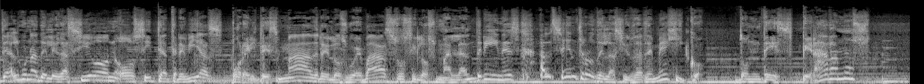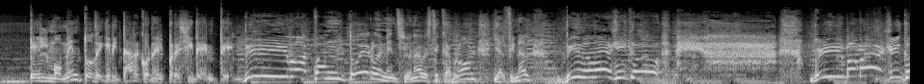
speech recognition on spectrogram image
de alguna delegación o si te atrevías por el desmadre, los huevazos y los malandrines, al centro de la Ciudad de México, donde esperábamos el momento de gritar con el presidente. ¡Viva cuánto héroe mencionaba este cabrón! Y al final, ¡Viva México! ¡Viva! ¡Viva México!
